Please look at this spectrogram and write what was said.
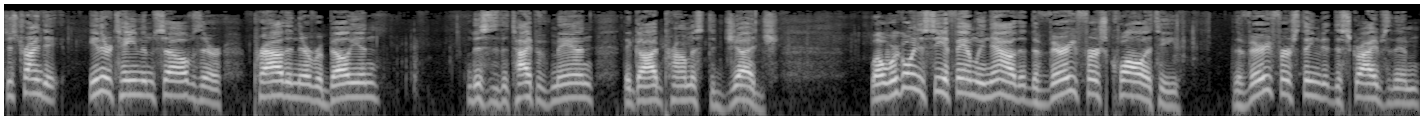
just trying to entertain themselves. They're proud in their rebellion. This is the type of man that God promised to judge. Well, we're going to see a family now that the very first quality, the very first thing that describes them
